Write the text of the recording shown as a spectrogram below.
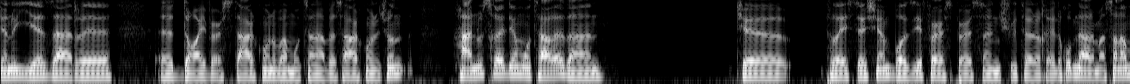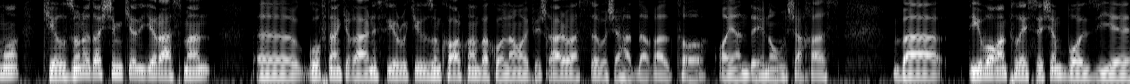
رو یه ذره diverse تر کنه و متنوع تر کنه. چون هنوز خیلی معتقدن که PlayStation بازی first person shooter خیلی خوب نداره مثلا ما Killzone رو داشتیم که دیگه رسما گفتن که قرار نیست دیگه رو Killzone کار کنن و کلا IP ش قرار بسته باشه حداقل تا آینده نامشخص. و دیگه واقعا PlayStation بازی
